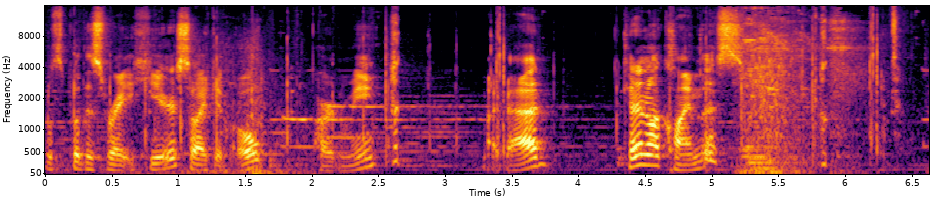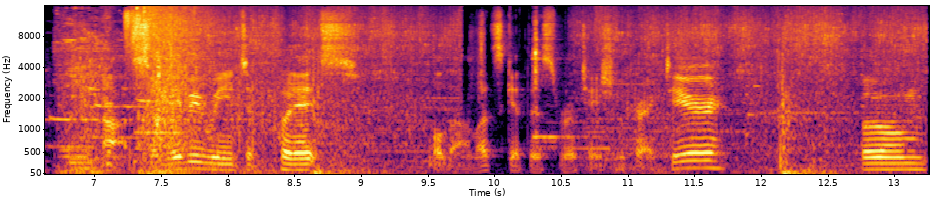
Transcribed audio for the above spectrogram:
let's put this right here so I can, oh, pardon me. My bad. Can I not climb this? Oh, so maybe we need to put it, hold on, let's get this rotation correct here. Boom.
